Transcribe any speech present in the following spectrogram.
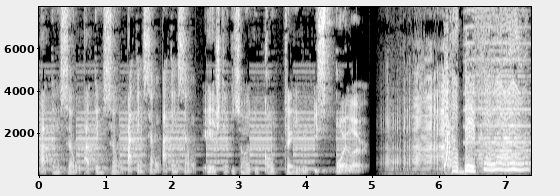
Atenção, atenção, Atenção, atenção. este episódio contém spoiler. Acabei calar.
